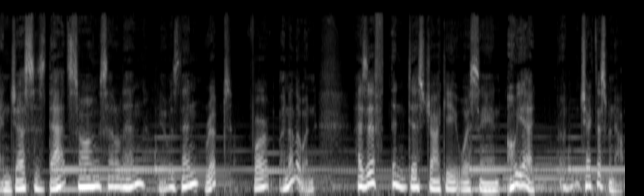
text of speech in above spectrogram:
And just as that song settled in, it was then ripped for another one. As if the disc jockey was saying, Oh, yeah, check this one out.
